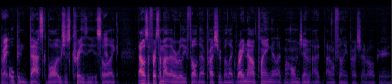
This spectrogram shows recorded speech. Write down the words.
like Right. open basketball. It was just crazy. So Yeah. like that was the first time I've ever really felt that pressure. But like right now, playing at like my home gym, I, I don't feel any pressure at all. Period.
